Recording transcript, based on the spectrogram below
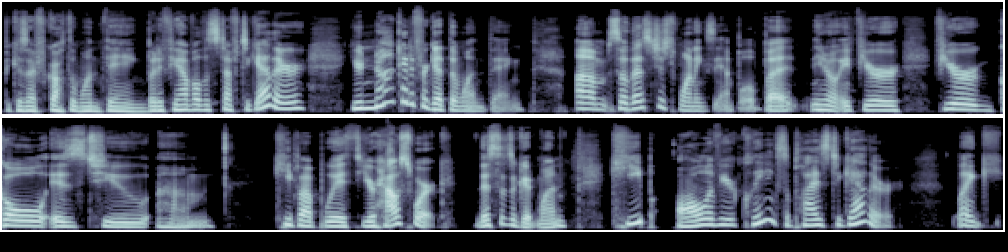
because I forgot the one thing. But if you have all the stuff together, you're not going to forget the one thing. Um, so that's just one example. But you know, if your if your goal is to um, keep up with your housework, this is a good one. Keep all of your cleaning supplies together like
